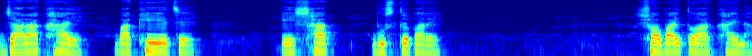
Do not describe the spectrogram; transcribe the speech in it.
যারা খায় বা খেয়েছে এর স্বাদ বুঝতে পারে। সবাই তো আর খায় না।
